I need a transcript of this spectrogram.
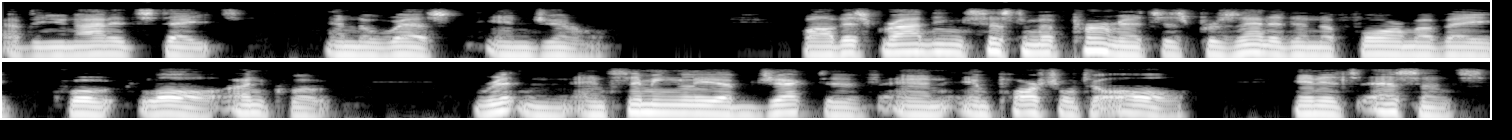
of the United States and the West in general. While this grinding system of permits is presented in the form of a law, written and seemingly objective and impartial to all, in its essence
